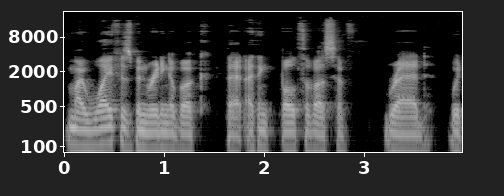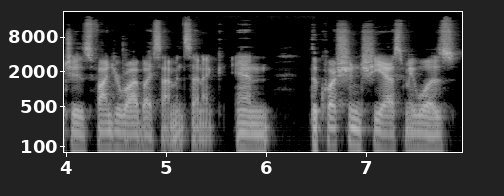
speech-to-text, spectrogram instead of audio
my wife has been reading a book that I think both of us have read, which is Find Your Why by Simon Sinek. And the question she asked me was,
